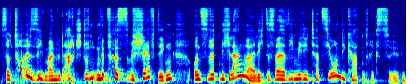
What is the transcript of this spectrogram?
so toll, sich mal mit acht Stunden mit was zu beschäftigen und es wird nicht langweilig. Das war ja wie Meditation, die Kartentricks zu üben.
